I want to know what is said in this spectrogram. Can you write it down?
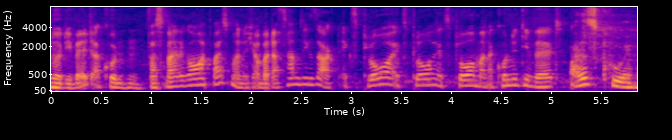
Nur die Welt erkunden. Was man genau macht, weiß man nicht. Aber das haben sie gesagt. Explore, explore, explore. Man erkundet die Welt. Alles cool.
